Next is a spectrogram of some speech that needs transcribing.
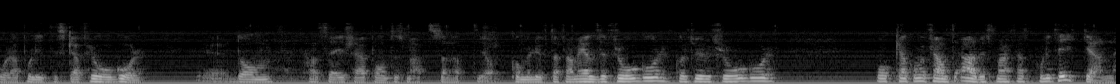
våra politiska frågor de, han säger så här Pontus Mattsson att jag kommer lyfta fram äldrefrågor, kulturfrågor och han kommer fram till arbetsmarknadspolitiken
